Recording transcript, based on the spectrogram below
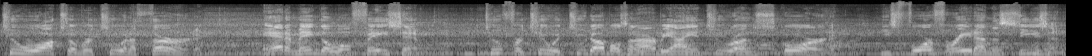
two walks over two and a third. Adam Engel will face him. Two for two with two doubles, an RBI, and two runs scored. He's four for eight on the season.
